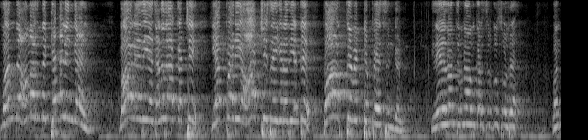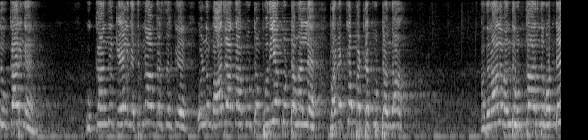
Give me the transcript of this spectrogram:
வந்து அமர்ந்து கேளுங்கள். பாரதிய ஜனதா கட்சி எப்படி ஆட்சி செய்கிறது என்று பார்த்து விட்டு பேசுங்கள். இதேதான் திருநாவுக்கரசருக்கும் சொல்றேன். வந்து உட்காருங்க. உட்கார்ந்து கேளுங்க. திருநாவுக்கரசருக்கு ஒன்னும் பாஜக கூட்டம் புதிய கூட்டம் அல்ல. பழக்கப்பட்ட கூட்டம் தான் அதனால வந்து உட்கார்ந்து கொண்டு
